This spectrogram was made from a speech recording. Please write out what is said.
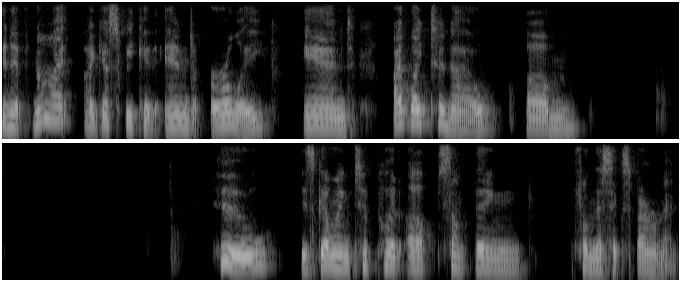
And if not, I guess we could end early. And I'd like to know um, who is going to put up something from this experiment?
